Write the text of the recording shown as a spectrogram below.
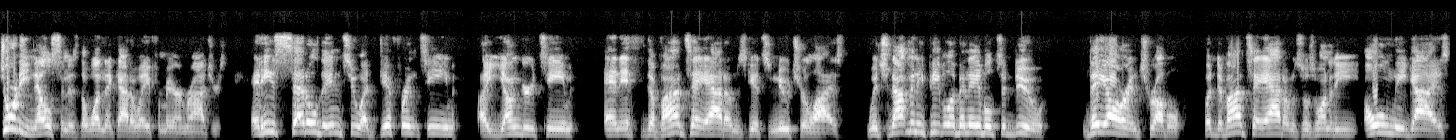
Jordy Nelson is the one that got away from Aaron Rodgers. And he's settled into a different team, a younger team. And if Davante Adams gets neutralized, which not many people have been able to do, they are in trouble. But Davante Adams was one of the only guys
